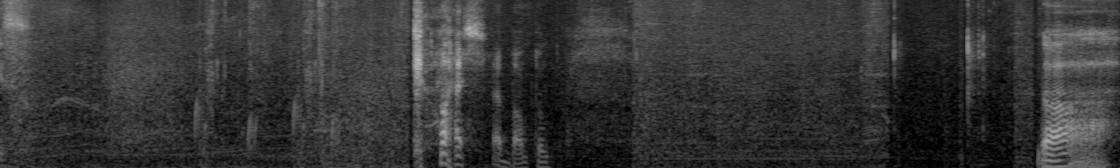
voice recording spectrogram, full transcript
Nice. Gosh, I bumped him. Ah.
